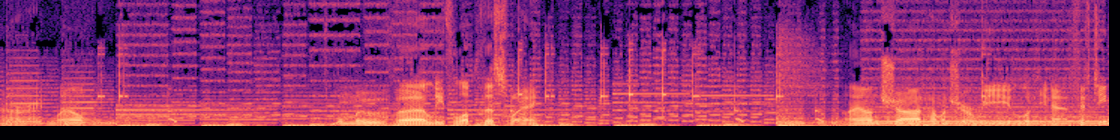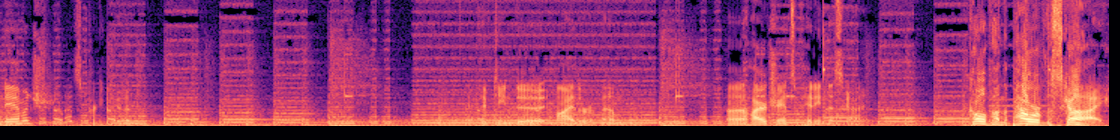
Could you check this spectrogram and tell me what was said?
Alright, well... We'll move uh, Lethal up this way. Ion shot, how much are we looking at? 15 damage? That's pretty good. Yeah, 15 to either of them. Uh, higher chance of hitting this guy. I call upon the power of the sky!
